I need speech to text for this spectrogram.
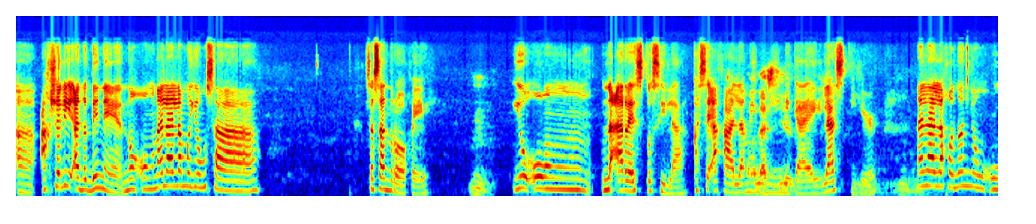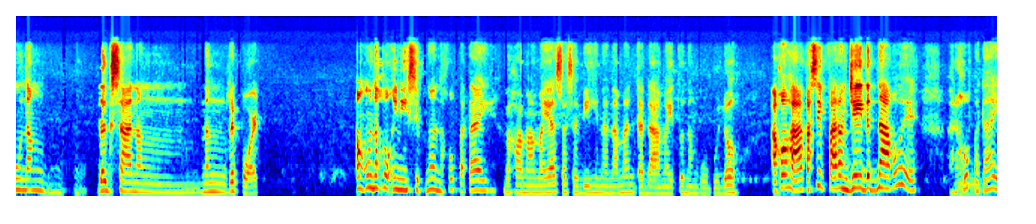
uh, actually ano din eh, noong naalala mo yung sa sa San Roque. Mm yung naaresto sila kasi akala may oh, last mamimigay year. last year. Mm-hmm. Nalala ko noon yung unang dagsa ng ng report. Ang una kong inisip noon, ako patay. Baka mamaya sasabihin na naman kadamay ito ng gugulo. Ako ha, kasi parang jaded na ako eh. Para ko mm. patay.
